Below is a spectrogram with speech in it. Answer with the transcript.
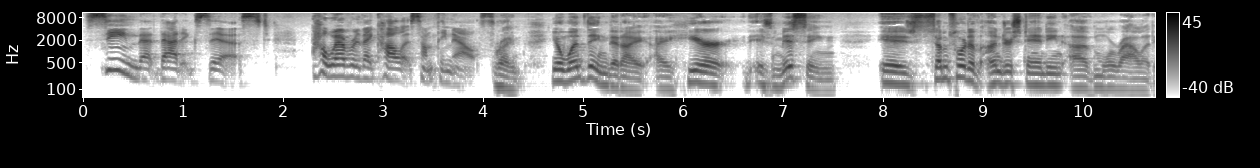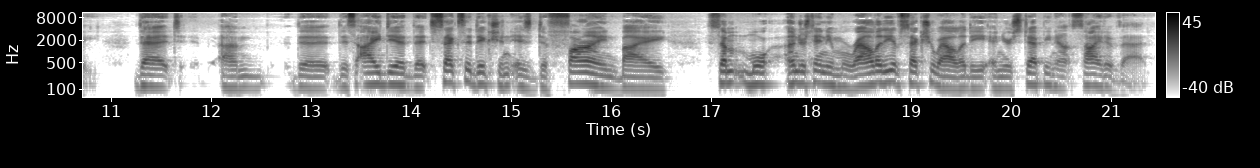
seen that that exists. however they call it something else. Right. You know, one thing that I, I hear is missing is some sort of understanding of morality. That um, the this idea that sex addiction is defined by some more understanding of morality of sexuality, and you're stepping outside of that.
